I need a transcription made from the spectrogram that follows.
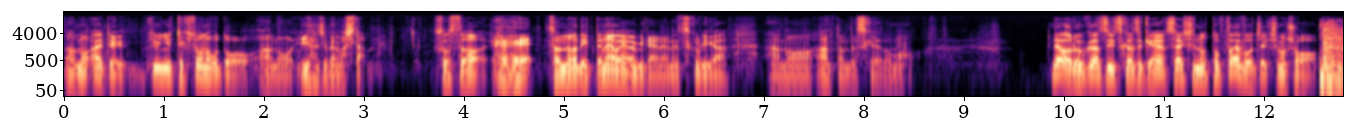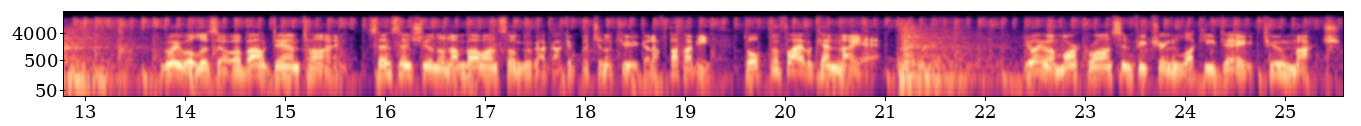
あのあえて急に適当なことをあの言い始めました。そうすると「へへそんなこと言ってないわよ」みたいなねツッコミがあのあったんですけれども。では6月5日付最新のトップ5をチェックしましょう。5位は Lizzo About Damn Time. 先々週のナンバーワンソングが崖っぷちの9位から再びトップ5圏内へ。4位は Mark Ronson featuring Lucky Day Too Much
